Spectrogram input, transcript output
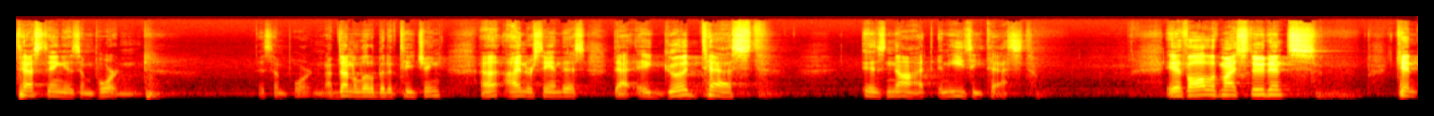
Testing is important. It's important. I've done a little bit of teaching. Uh, I understand this that a good test is not an easy test. If all of my students can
